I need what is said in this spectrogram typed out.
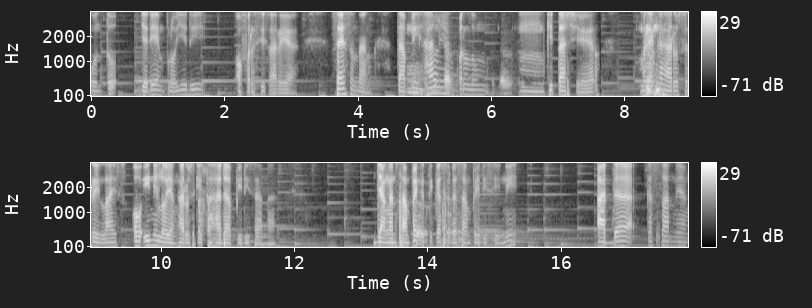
untuk jadi employee di overseas area. Saya senang. Tapi Hmm, hal betul. yang perlu Betul. hmm, kita share, mereka harus realize, oh ini loh yang harus kita hadapi di sana. Jangan sampai Betul. ketika sudah sampai di sini ada kesan yang,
